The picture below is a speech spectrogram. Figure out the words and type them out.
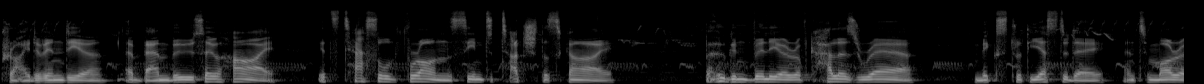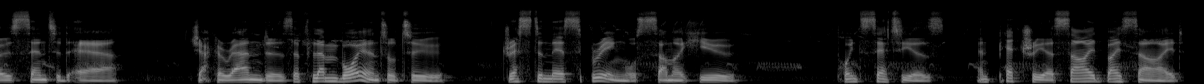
Pride of India, a bamboo so high, its tasselled fronds seemed to touch the sky. Bougainvillea of colours rare, mixed with yesterday and tomorrow's scented air. Jacarandas, a flamboyant or two, dressed in their spring or summer hue. Poinsettias, and Petrea side by side,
